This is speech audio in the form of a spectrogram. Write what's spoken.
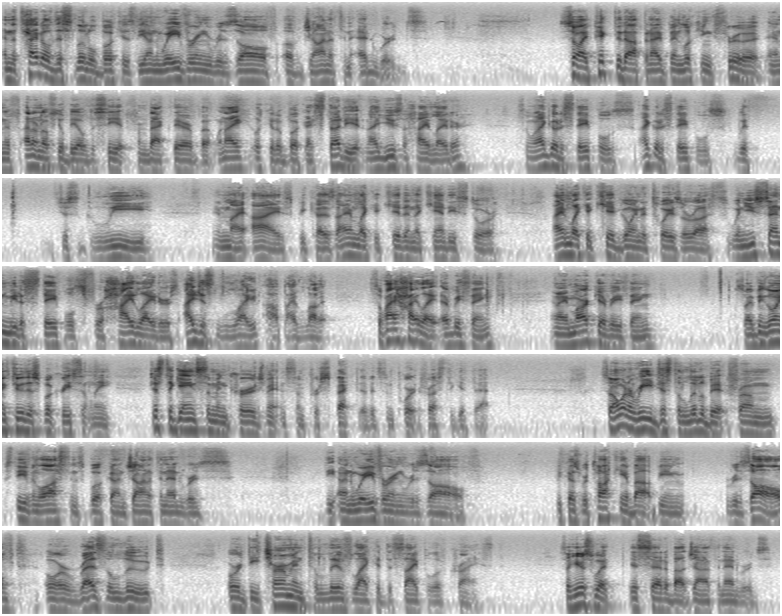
And the title of this little book is The Unwavering Resolve of Jonathan Edwards. So I picked it up and I've been looking through it. And if, I don't know if you'll be able to see it from back there, but when I look at a book, I study it and I use a highlighter. So when I go to Staples, I go to Staples with just glee in my eyes because I am like a kid in a candy store. I am like a kid going to Toys R Us. When you send me to Staples for highlighters, I just light up. I love it. So I highlight everything and I mark everything. So I've been going through this book recently just to gain some encouragement and some perspective. It's important for us to get that. So I want to read just a little bit from Steven Lawson's book on Jonathan Edwards, The Unwavering Resolve, because we're talking about being resolved or resolute or determined to live like a disciple of Christ. So here's what is said about Jonathan Edwards.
